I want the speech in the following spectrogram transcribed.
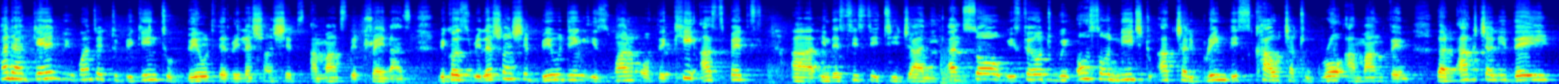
And again, we wanted to begin to build the relationships amongst the trainers because relationship building is one of the key aspects uh, in the CCT journey. And so we felt we also need to actually bring this culture to grow among them, that actually they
